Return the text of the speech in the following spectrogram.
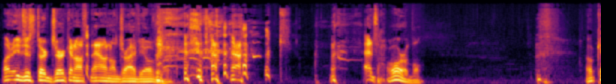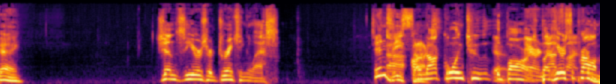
Why don't you just start jerking off now and I'll drive you over? That's horrible. Okay. Gen Zers are drinking less. Gen Z uh, are not going to the bars. They're but here's the problem.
